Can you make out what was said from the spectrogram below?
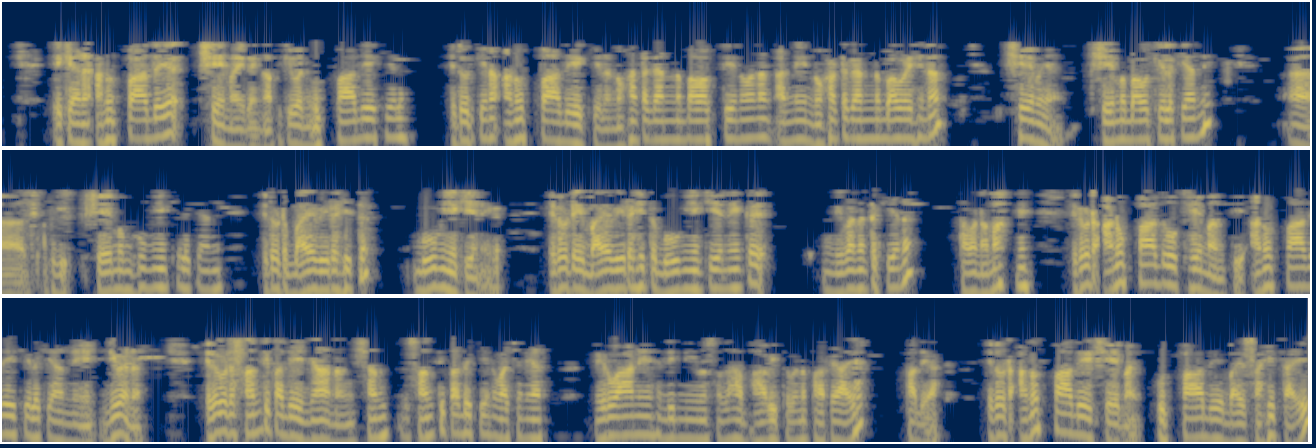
ඒ කියන්නේ අනුත්පාදය ക്ഷേමයි. දැන් අපි කියවනේ උත්පාදය කියලා. එතකොට කියන අනුත්පාදය කියලා නොහට ගන්න බවක් තියෙනවා නම් අන්නේ නොහට ගන්න බව එහෙනම් ക്ഷേමයයි. ക്ഷേම බව කියලා කියන්නේ අපි ക്ഷേම භූමිය කියලා කියන්නේ එතකොට බය විරහිත භූමිය කියන එක. එතකොට මේ බය විරහිත භූමිය කියන එක නිවනට කියන තව නමක් නේ. එතකොට අනුපාදෝ khේමන්ති. අනුපාදේ කියලා කියන්නේ නිවන. එතකොට සම්තිපදේ ඥානං සම්තිපද කියන වචනයත් නිර්වාණය හැඳින්වීම සඳහා භාවිත වන පරයය පදයක්. එතකොට අනුත්පාදේ ക്ഷേමයි. උත්පාදේ බය සහිතයි.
